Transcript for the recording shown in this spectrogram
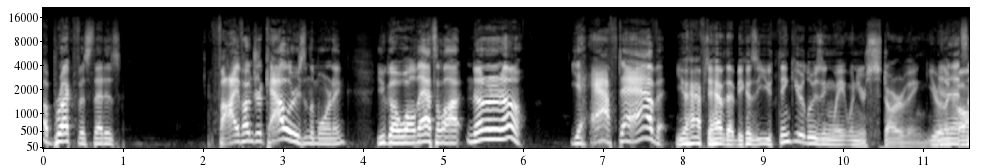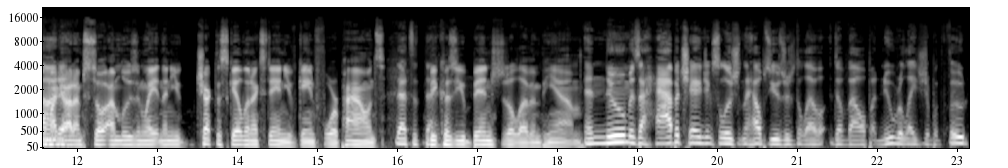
a breakfast that is 500 calories in the morning, you go, well, that's a lot. No, no, no, no. You have to have it. You have to have that because you think you're losing weight when you're starving. You're And like, that's oh my not it. god, I'm so I'm losing weight, and then you check the scale the next day and you've gained four pounds That's the thing. because you binged at 11 p.m. And Noom is a habit changing solution that helps users de- develop a new relationship with food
